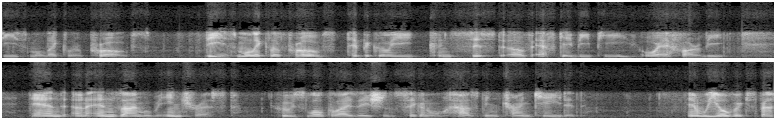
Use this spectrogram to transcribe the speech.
these molecular probes. These molecular probes typically consist of FKBP or FRB and an enzyme of interest whose localization signal has been truncated. And we overexpress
